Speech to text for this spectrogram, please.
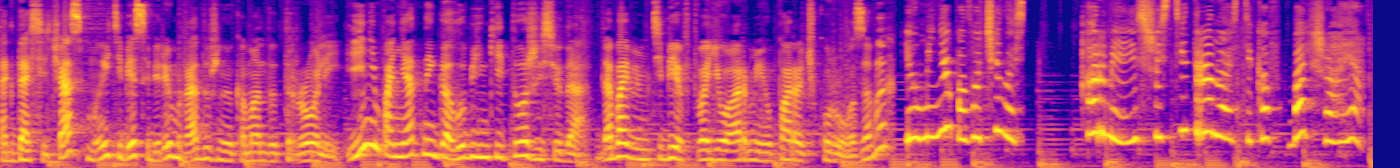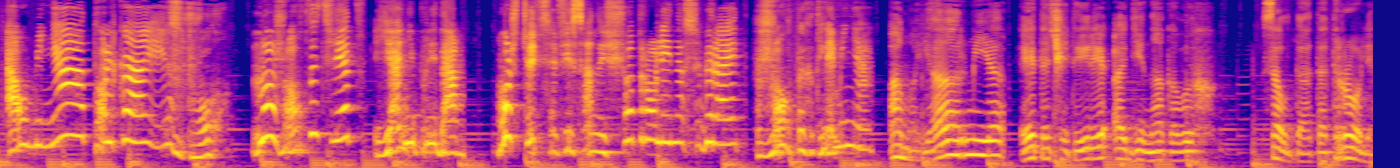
Тогда сейчас мы тебе соберем радужную команду троллей. И непонятный голубенький тоже сюда. Добавим тебе в твою армию парочку розовых. И у меня получилась армия из шести тролластиков, большая. А у меня только из двух. Но желтый цвет я не придам. Может, тетя Софисан еще троллей насобирает? Желтых для меня. А моя армия это четыре одинаковых солдата-тролля.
